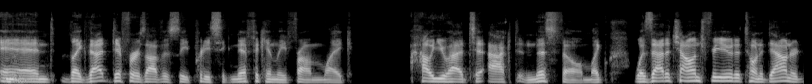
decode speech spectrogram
And like that differs obviously pretty significantly from like how you had to act in this film. Like, was that a challenge for you to tone it down, or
